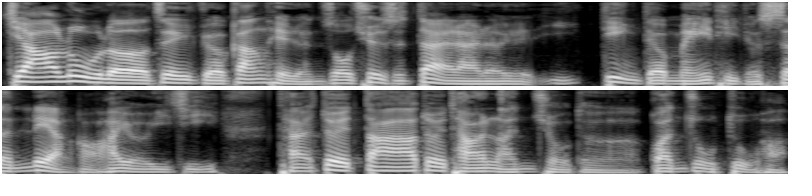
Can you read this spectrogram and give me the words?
加入了这个钢铁人之后，确实带来了一定的媒体的声量哈，还有以及台对大家对台湾篮球的关注度哈。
